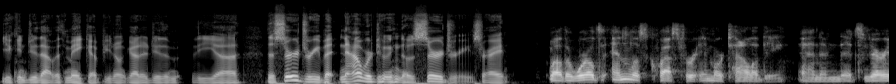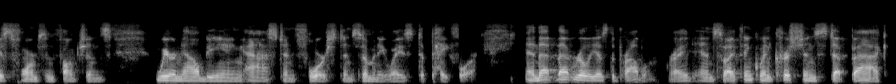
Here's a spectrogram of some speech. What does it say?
you can do that with makeup. You don't got to do the the uh, the surgery. But now we're doing those surgeries, right? Well, the world's endless quest for immortality and in its various forms and functions, we are now being asked and forced in so many ways to pay for. And that that really is the problem, right? And so I think when Christians step back,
